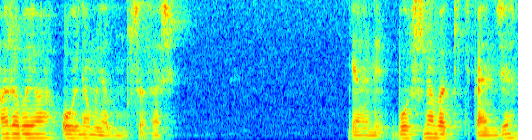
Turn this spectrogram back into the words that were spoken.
Arabaya oynamayalım bu sefer. Yani boşuna vakit bence.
